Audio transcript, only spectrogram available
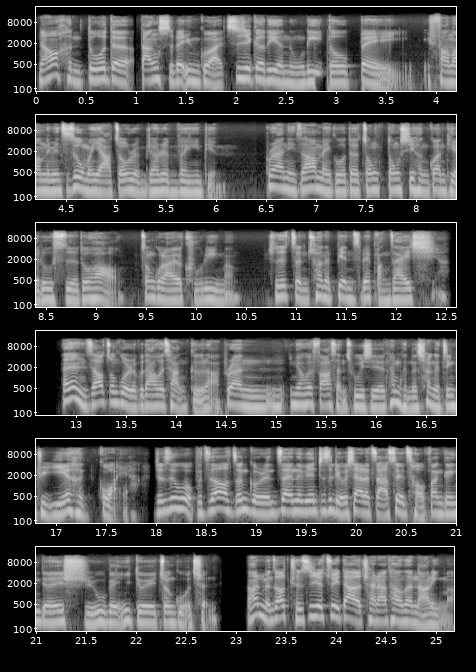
然后很多的当时被运过来世界各地的奴隶都被放到那边，只是我们亚洲人比较认分一点。不然你知道美国的中东西横贯铁路死了多少中国来的苦力吗？就是整串的辫子被绑在一起啊！但是你知道中国人不大会唱歌啦，不然应该会发展出一些他们可能唱个京剧也很怪啊。就是我不知道中国人在那边就是留下了杂碎炒饭跟一堆食物跟一堆中国城。然后你们知道全世界最大的 China Town 在哪里吗？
